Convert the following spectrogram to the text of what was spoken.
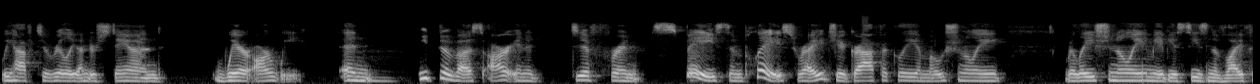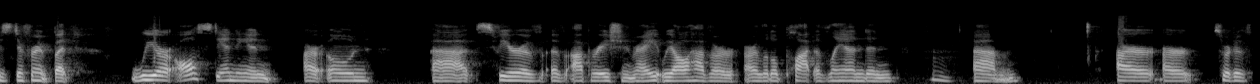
we have to really understand where are we? And mm. each of us are in a different space and place, right? Geographically, emotionally, relationally, maybe a season of life is different, but we are all standing in our own uh, sphere of, of operation, right? We all have our, our little plot of land and hmm. um, our our sort of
